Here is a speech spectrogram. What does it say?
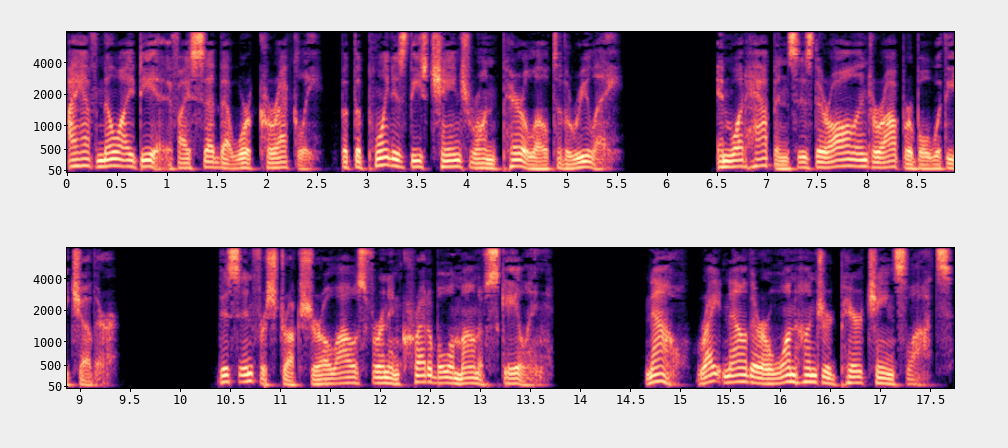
I have no idea if I said that word correctly, but the point is these chains run parallel to the relay. And what happens is they're all interoperable with each other. This infrastructure allows for an incredible amount of scaling. Now, right now there are 100 parachain slots.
